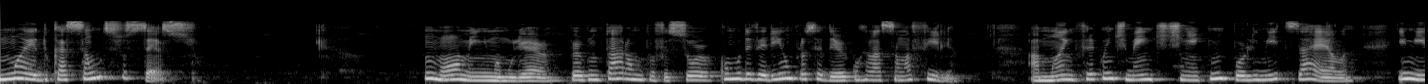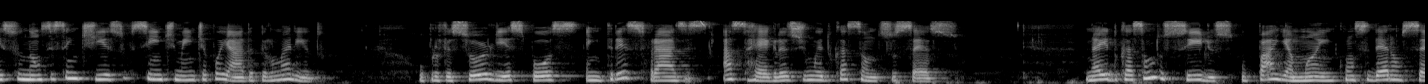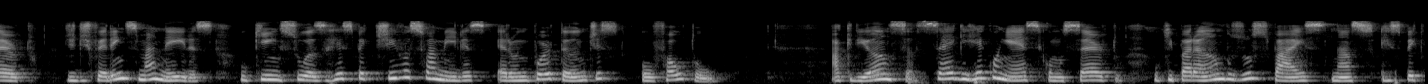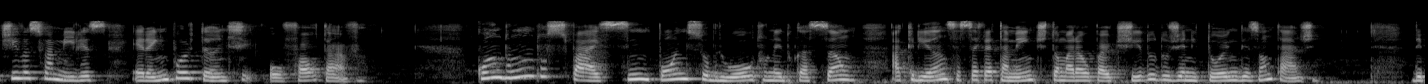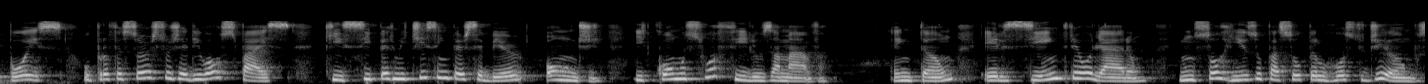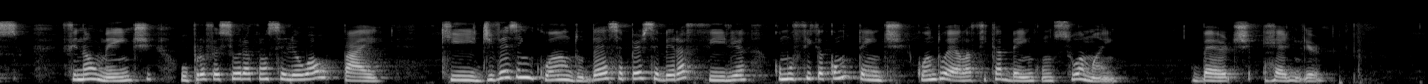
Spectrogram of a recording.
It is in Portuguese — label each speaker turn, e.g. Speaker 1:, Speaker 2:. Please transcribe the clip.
Speaker 1: Uma educação de sucesso. Um homem e uma mulher perguntaram ao professor como deveriam proceder com relação à filha. A mãe frequentemente tinha que impor limites a ela, e nisso não se sentia suficientemente apoiada pelo marido. O professor lhe expôs em três frases as regras de uma educação de sucesso. Na educação dos filhos, o pai e a mãe consideram certo de diferentes maneiras o que em suas respectivas famílias eram importantes ou faltou. A criança segue e reconhece como certo o que para ambos os pais nas respectivas famílias era importante ou faltava. Quando um dos pais se impõe sobre o outro na educação, a criança secretamente tomará o partido do genitor em desvantagem. Depois, o professor sugeriu aos pais que se permitissem perceber onde e como sua filha os amava. Então, eles se entreolharam e um sorriso passou pelo rosto de ambos. Finalmente, o professor aconselhou ao pai que de vez em quando desse a perceber à filha como fica contente quando ela fica bem com sua mãe. Bert Hellinger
